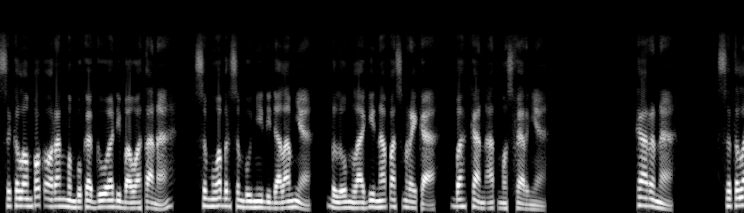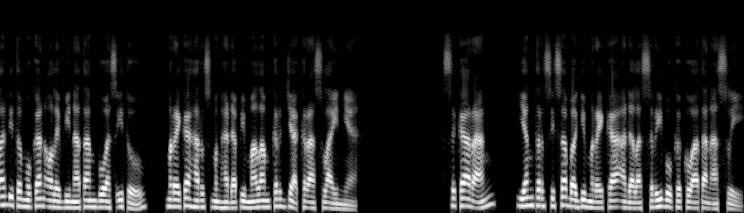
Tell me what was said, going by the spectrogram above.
Sekelompok orang membuka gua di bawah tanah, semua bersembunyi di dalamnya, belum lagi napas mereka, bahkan atmosfernya. Karena, setelah ditemukan oleh binatang buas itu, mereka harus menghadapi malam kerja keras lainnya. Sekarang, yang tersisa bagi mereka adalah seribu kekuatan asli.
